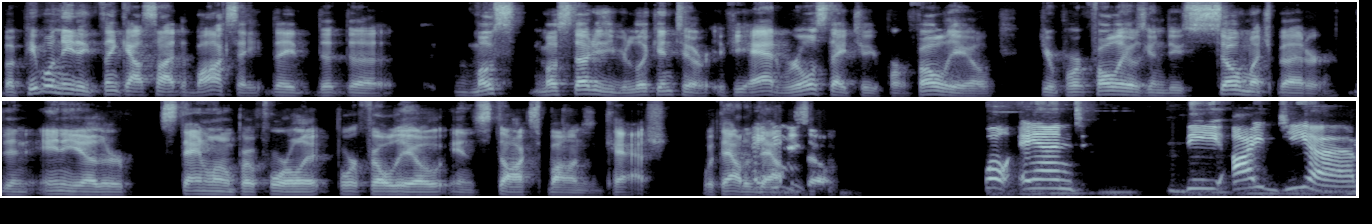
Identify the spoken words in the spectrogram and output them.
but people need to think outside the box. They they the, the most most studies if you look into it if you add real estate to your portfolio your portfolio is going to do so much better than any other standalone portfolio portfolio in stocks, bonds, and cash, without a doubt. So, well, and the idea,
